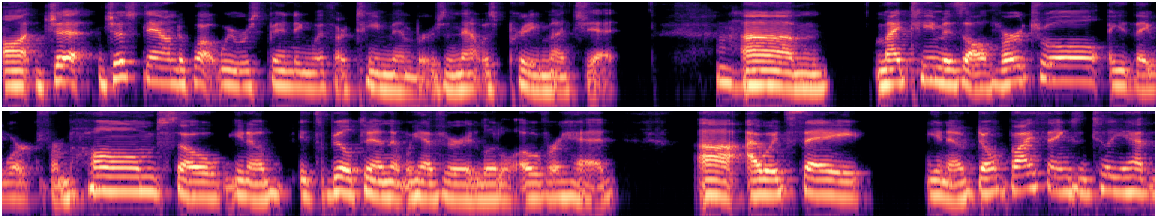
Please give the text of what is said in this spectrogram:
on ju- just down to what we were spending with our team members and that was pretty much it. Mm-hmm. um, my team is all virtual. They work from home so you know it's built in that we have very little overhead. Uh, i would say you know don't buy things until you have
